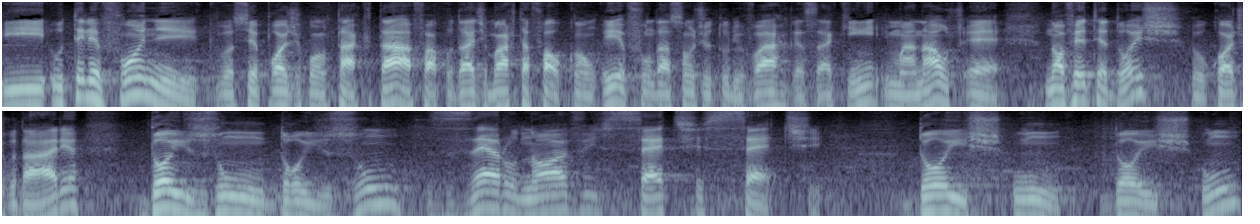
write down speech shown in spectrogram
E o telefone que você pode contactar a Faculdade Marta Falcão e Fundação Getúlio Vargas aqui em Manaus é 92, o código da área, 2121 0977. 2121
